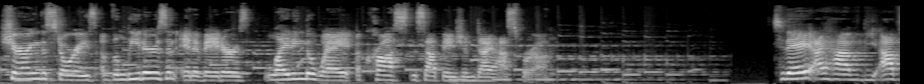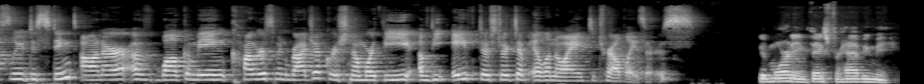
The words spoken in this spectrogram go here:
sharing the stories of the leaders and innovators lighting the way across the South Asian diaspora. Today, I have the absolute distinct honor of welcoming Congressman Raja Krishnamoorthi of the 8th District of Illinois to Trailblazers. Good morning. Thanks for having me.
